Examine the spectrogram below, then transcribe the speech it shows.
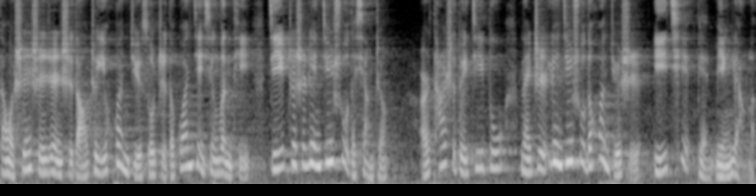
当我深深认识到这一幻觉所指的关键性问题，即这是炼金术的象征，而它是对基督乃至炼金术的幻觉时，一切便明了了。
